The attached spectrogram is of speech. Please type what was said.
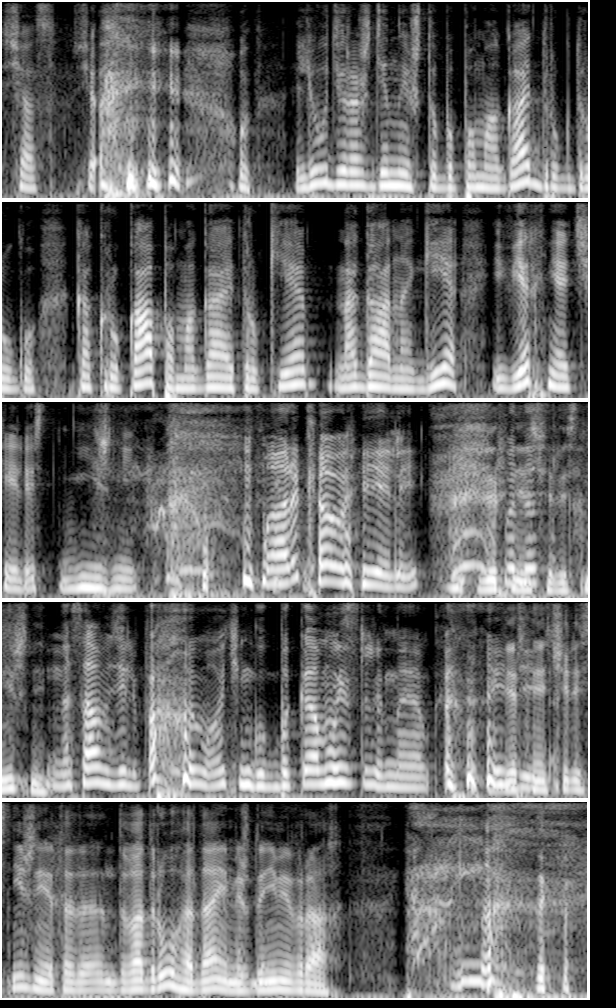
Сейчас, сейчас. Люди рождены, чтобы помогать друг другу, как рука помогает руке, нога ноге и верхняя челюсть нижней. Марк Аврелий. Верхняя челюсть нижняя. На самом деле, по-моему, очень глубокомысленная Верхняя челюсть нижняя это два друга, да, и между ними враг.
